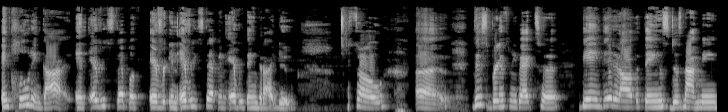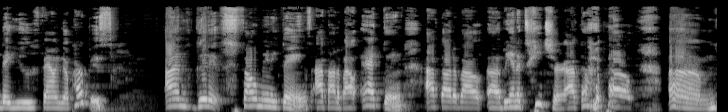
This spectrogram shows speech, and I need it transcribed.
including God in every step of every in every step in everything that I do. So uh this brings me back to being good at all the things does not mean that you found your purpose. I'm good at so many things. I thought about acting. I thought about uh, being a teacher. I thought about um,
